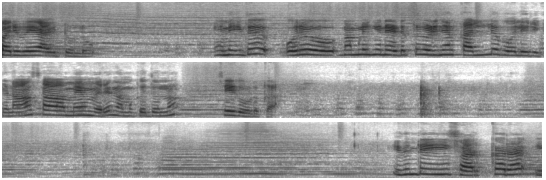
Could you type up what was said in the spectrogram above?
പരുവേ ആയിട്ടുള്ളൂ. ഇനി ഇത് ഒരു നമ്മളിങ്ങനെ എടുത്തു കഴിഞ്ഞാൽ കല്ല് പോലെ ഇരിക്കണം. ആ സമയം വരെ നമുക്കിതൊന്ന് ചെയ്തു കൊടുക്കാം. ഇതിന്റെ ഈ ശർക്കര ഈ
